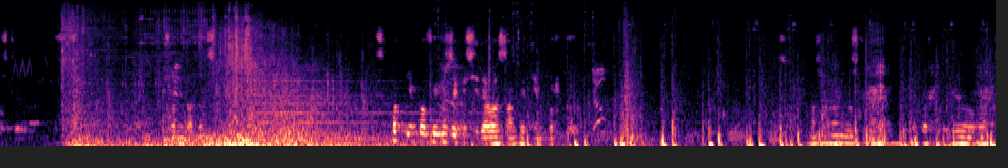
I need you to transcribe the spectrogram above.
Son datos. Es por tiempo, fíjese que sí da bastante tiempo. Más o menos periodo, ¿verdad?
